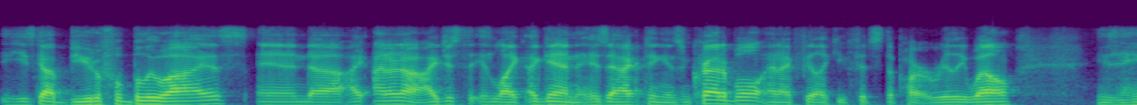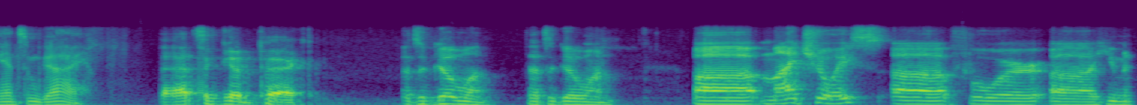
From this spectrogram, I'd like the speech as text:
he's got beautiful blue eyes, and uh, I, I don't know. I just like again, his acting is incredible, and I feel like he fits the part really well. He's a handsome guy. That's a good pick. That's a good one. That's a good one. Uh, my choice uh, for uh, Human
